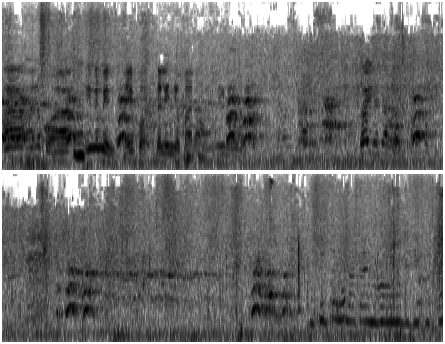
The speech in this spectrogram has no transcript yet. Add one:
Ah, ano po, ah, inumin. Ayun po, dalhin nyo para may inumin. Toy, nasaan Toy? Kasi po wala tayong mga dito po.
